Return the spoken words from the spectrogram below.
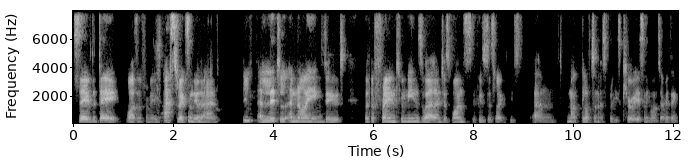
save the day. Wasn't for me. Asterix, on the other hand, a little annoying dude with a friend who means well and just wants who's just like he's um not gluttonous but he's curious and he wants everything.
